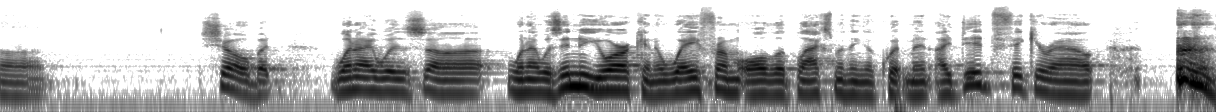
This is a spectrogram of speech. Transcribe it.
uh, show, but when I was, uh, when I was in New York and away from all the blacksmithing equipment, I did figure out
